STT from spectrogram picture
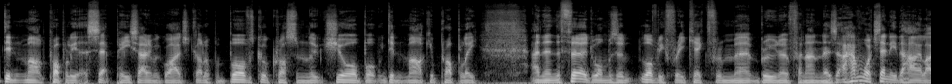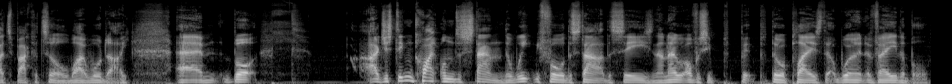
didn't mark properly at a set piece. Harry Maguire just got up above. Good cross from Luke Shaw, but we didn't mark it properly. And then the third one was a lovely free kick from uh, Bruno Fernandes. I haven't watched any of the highlights back at all. Why would I? Um, but I just didn't quite understand the week before the start of the season. I know obviously there were players that weren't available.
